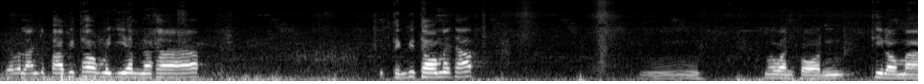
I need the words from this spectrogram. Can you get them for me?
เดี๋ยววันหลังจะพาพี่ทองมาเยี่ยมนะครับ คิดถึงพี่ทองไหมครับเมื่อวันก่อนที่เรามา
